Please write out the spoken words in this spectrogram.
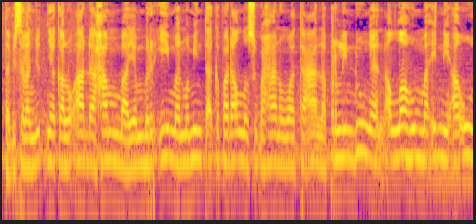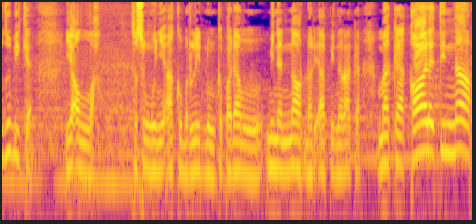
Tapi selanjutnya kalau ada hamba yang beriman meminta kepada Allah Subhanahu wa taala perlindungan, Allahumma inni a'udzubika. Ya Allah, sesungguhnya aku berlindung kepadamu minan nar dari api neraka. Maka qalatin nar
